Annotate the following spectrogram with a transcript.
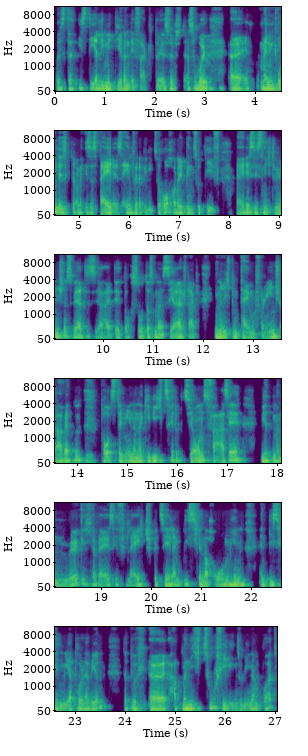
Das ist der limitierende Faktor. Mhm. Also sowohl, äh, im Grunde ist, ist, es beides. Entweder bin ich zu hoch oder ich bin zu tief. Beides ist nicht wünschenswert. Es ist ja heute doch so, dass wir sehr stark in Richtung Time of Range arbeiten. Mhm. Trotzdem in einer Gewichtsreduktionsphase wird man möglicherweise vielleicht speziell ein bisschen nach oben hin ein bisschen mehr tolerieren. Dadurch äh, hat man nicht zu viel Insulin an Bord.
